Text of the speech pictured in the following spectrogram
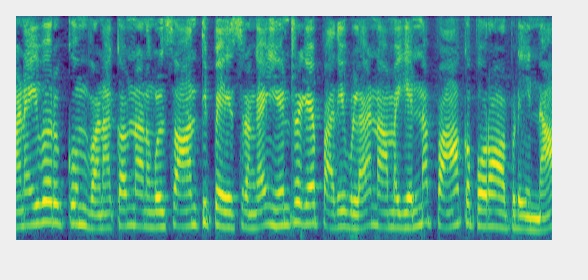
அனைவருக்கும் வணக்கம். நான் உங்கள் சாந்தி பேசுறேங்க. இன்றைய பதிவில் நாம என்ன பார்க்க போறோம் அப்படின்னா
